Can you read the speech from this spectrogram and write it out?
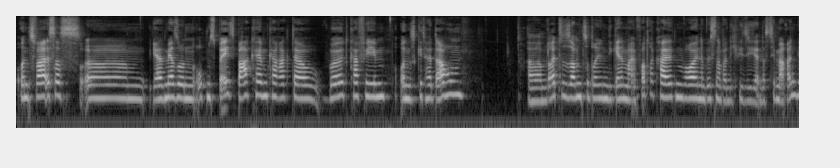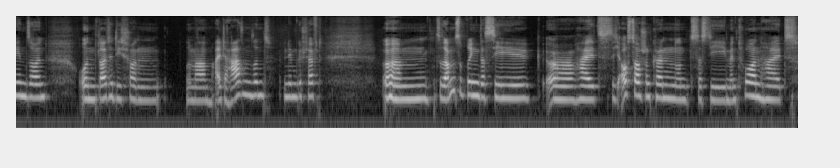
Und zwar ist das ähm, ja mehr so ein Open Space Barcamp Charakter World Café. Und es geht halt darum, ähm, Leute zusammenzubringen, die gerne mal einen Vortrag halten wollen, wissen aber nicht, wie sie an das Thema rangehen sollen. Und Leute, die schon immer alte Hasen sind in dem Geschäft, ähm, zusammenzubringen, dass sie äh, halt sich austauschen können und dass die Mentoren halt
